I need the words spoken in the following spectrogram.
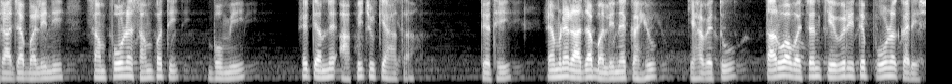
રાજા બલિની સંપૂર્ણ સંપત્તિ, ભૂમિ એ તેમને આપી ચૂક્યા હતા. તેથી એમણે રાજા બલિને કહ્યું કે હવે તું તારું આ વચન કેવી રીતે પૂર્ણ કરીશ?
